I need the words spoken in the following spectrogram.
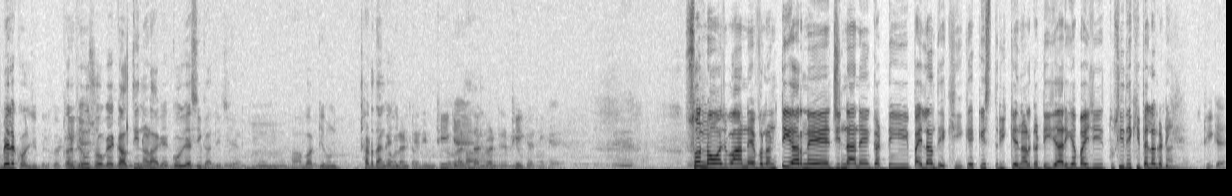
ਬਿਲਕੁਲ ਜੀ ਬਿਲਕੁਲ ਕਨਫਿਊਜ਼ ਹੋ ਗਏ ਗਲਤੀ ਨਾਲ ਆ ਗਏ ਕੋਈ ਐਸੀ ਗੱਲ ਨਹੀਂ ਸੀ ਹਾਂ ਬਾਕੀ ਹੁਣ ਛੱਡ ਦਾਂਗੇ ਜੀ ਵੀਰਾਂ ਨੂੰ। ਠੀਕ ਹੈ ਠੀਕ ਹੈ ਠੀਕ ਹੈ ਸੋ ਨੌਜਵਾਨ ਨੇ ਵਲੰਟੀਅਰ ਨੇ ਜਿਨ੍ਹਾਂ ਨੇ ਗੱਡੀ ਪਹਿਲਾਂ ਦੇਖੀ ਕਿ ਕਿਸ ਤਰੀਕੇ ਨਾਲ ਗੱਡੀ ਜਾ ਰਹੀ ਹੈ। ਬਾਈ ਜੀ ਤੁਸੀਂ ਦੇਖੀ ਪਹਿਲਾਂ ਗੱਡੀ? ਠੀਕ ਹੈ।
